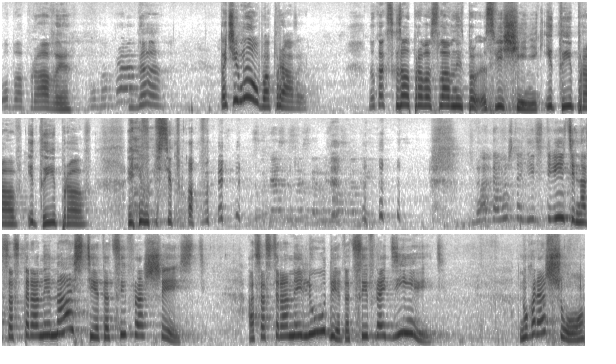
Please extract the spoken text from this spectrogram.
Оба правы. Оба правы? Да. Почему оба правы? Ну, как сказал православный священник, и ты прав, и ты прав, и вы все правы. Потому что действительно со стороны Насти это цифра 6, а со стороны Люды это цифра 9. Ну хорошо,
